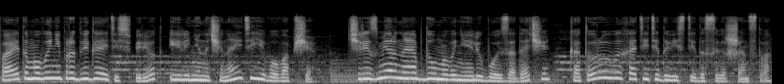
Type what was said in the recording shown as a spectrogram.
Поэтому вы не продвигаетесь вперед или не начинаете его вообще. Чрезмерное обдумывание любой задачи, которую вы хотите довести до совершенства,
